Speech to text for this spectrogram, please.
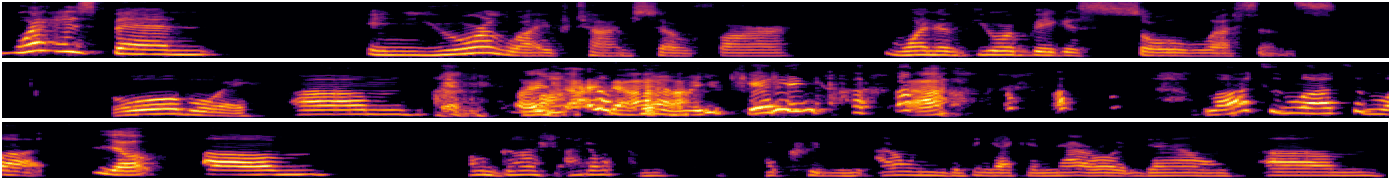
What has been in your lifetime so far one of your biggest soul lessons? Oh boy. Um I, I know. Are you kidding? lots and lots and lots. Yep. Um oh gosh, I don't I couldn't I don't even think I can narrow it down. Um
